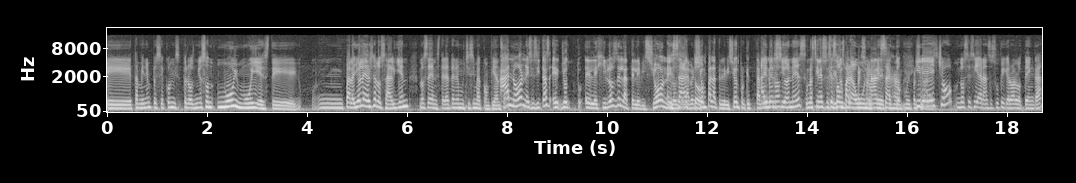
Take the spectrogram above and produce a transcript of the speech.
eh, también empecé con mis, pero los míos son muy, muy, este, mm, para yo leérselos a alguien, no sé, necesitaría tener muchísima confianza. Ah, no, necesitas, eh, yo elegí los de la televisión, los de la Exacto. versión para la televisión, porque Hay también unos- versiones unos tienen sus que son para muy uno, exacto. ajá, muy y de hecho, no sé si Aranzazú Figueroa lo tenga,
